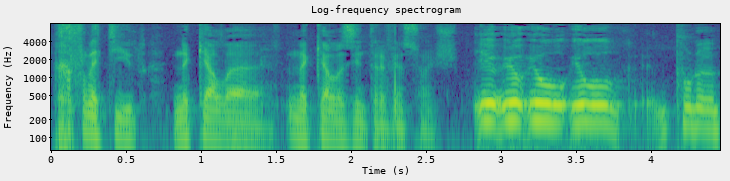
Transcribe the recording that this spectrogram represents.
refletido naquela, naquelas intervenções. Eu, eu, eu, eu por,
